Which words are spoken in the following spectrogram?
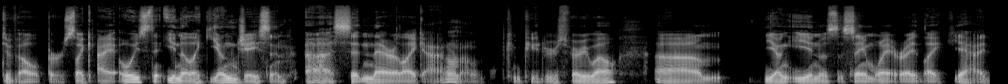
developers? Like I always think, you know, like young Jason uh, sitting there, like I don't know computers very well. Um, young Ian was the same way, right? Like, yeah, I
